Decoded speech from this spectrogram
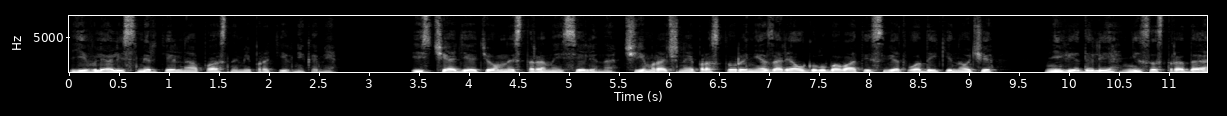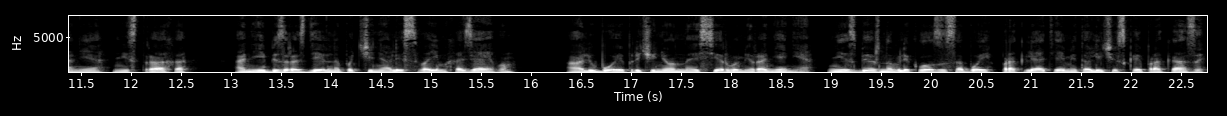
являлись смертельно опасными противниками. Из чадия темной стороны Селена, чьи мрачные просторы не озарял голубоватый свет владыки ночи, не ведали ни сострадания, ни страха, они безраздельно подчинялись своим хозяевам, а любое причиненное сервами ранение неизбежно влекло за собой проклятие металлической проказы,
